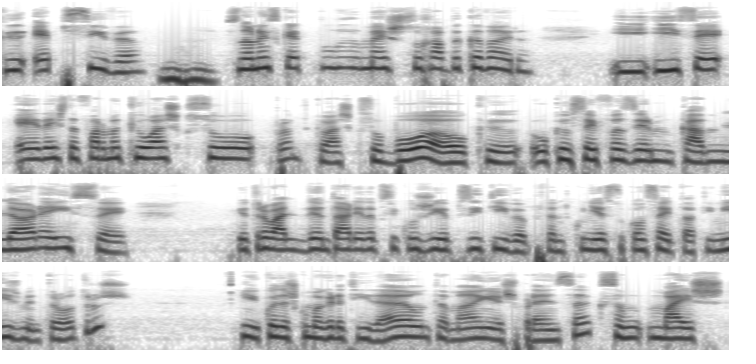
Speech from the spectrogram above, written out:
que é possível. Uhum. Senão nem sequer te mexes o rabo da cadeira. E, e isso é, é desta forma que eu acho que sou, pronto, que eu acho que sou boa, ou que, ou que eu sei fazer um bocado melhor, é isso, é. Eu trabalho dentro da área da psicologia positiva, portanto conheço o conceito de otimismo, entre outros, e coisas como a gratidão também, a esperança, que são mais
